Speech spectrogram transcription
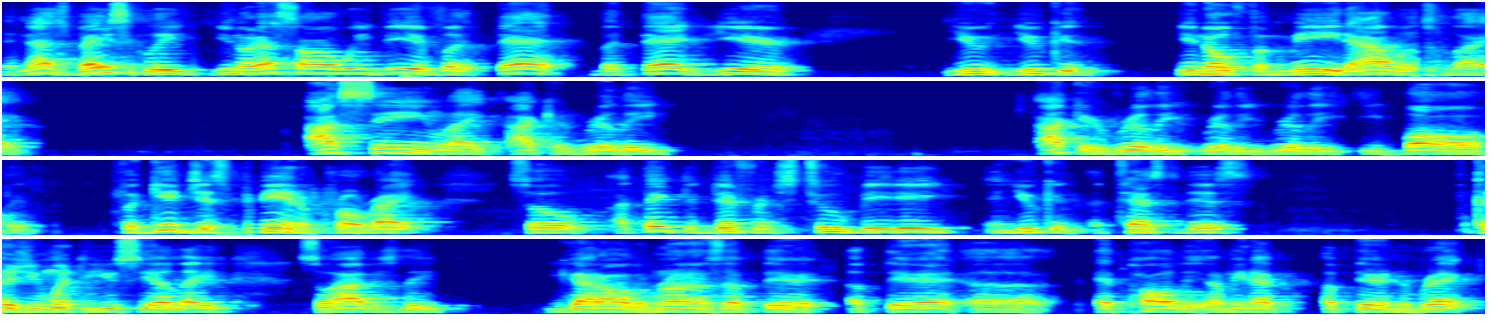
and that's basically, you know, that's all we did. But that, but that year, you you could, you know, for me, that was like, I seen like I could really, I could really, really, really evolve and forget just being a pro, right? So I think the difference too, BD, and you can attest to this because you went to UCLA. So obviously you got all the runs up there, up there at uh at Pauley. I mean, at, up there in the rec.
